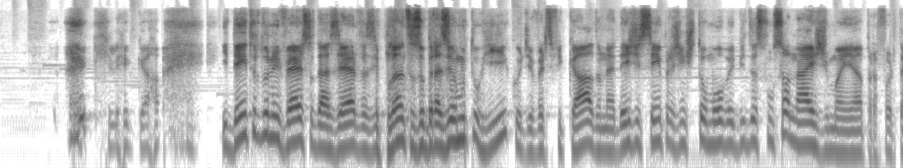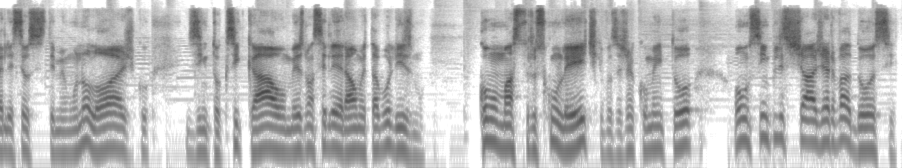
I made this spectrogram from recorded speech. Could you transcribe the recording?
que legal. E dentro do universo das ervas e plantas, o Brasil é muito rico, diversificado, né? Desde sempre a gente tomou bebidas funcionais de manhã para fortalecer o sistema imunológico, desintoxicar ou mesmo acelerar o metabolismo, como mastruz com leite, que você já comentou, ou um simples chá de erva doce.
